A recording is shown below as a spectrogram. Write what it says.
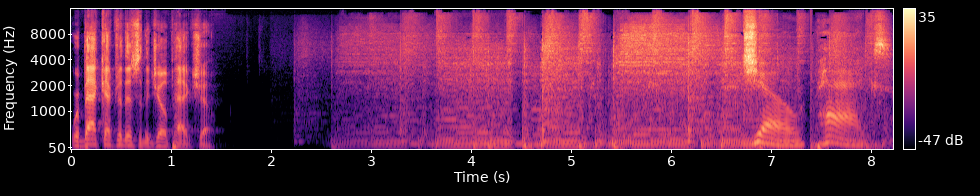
We're back after this in the Joe Pag Show. Joe Pags.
